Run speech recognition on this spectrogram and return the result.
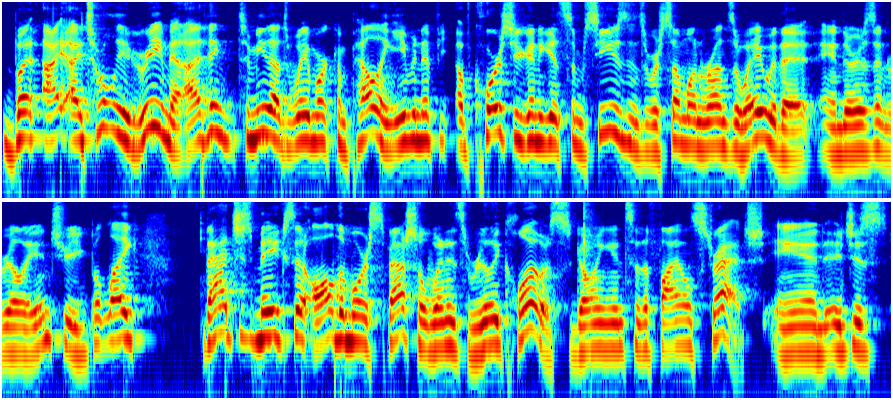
But I, I totally agree, man. I think to me that's way more compelling. Even if, of course, you're going to get some seasons where someone runs away with it and there isn't really intrigue. But like that just makes it all the more special when it's really close going into the final stretch. And it just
